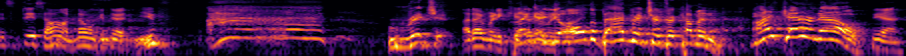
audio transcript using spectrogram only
It's, it's hard. No one can do it. You've ah Richard. I don't really care. Like really all the bad Richards are coming. I care now. Yeah.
